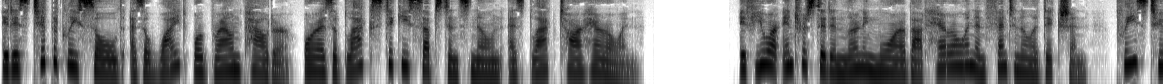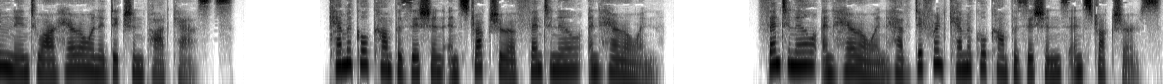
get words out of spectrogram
It is typically sold as a white or brown powder or as a black sticky substance known as black tar heroin. If you are interested in learning more about heroin and fentanyl addiction, please tune in to our heroin addiction podcasts. Chemical composition and structure of fentanyl and heroin. Fentanyl and heroin have different chemical compositions and structures.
